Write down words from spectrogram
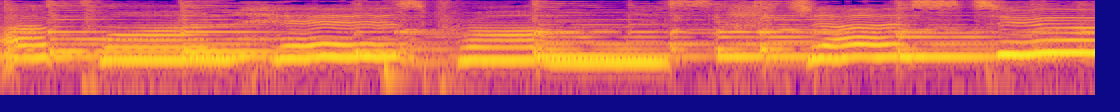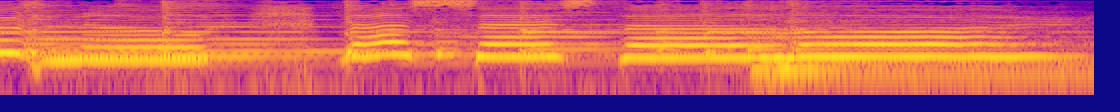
upon his promise, just to know, thus says the Lord.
